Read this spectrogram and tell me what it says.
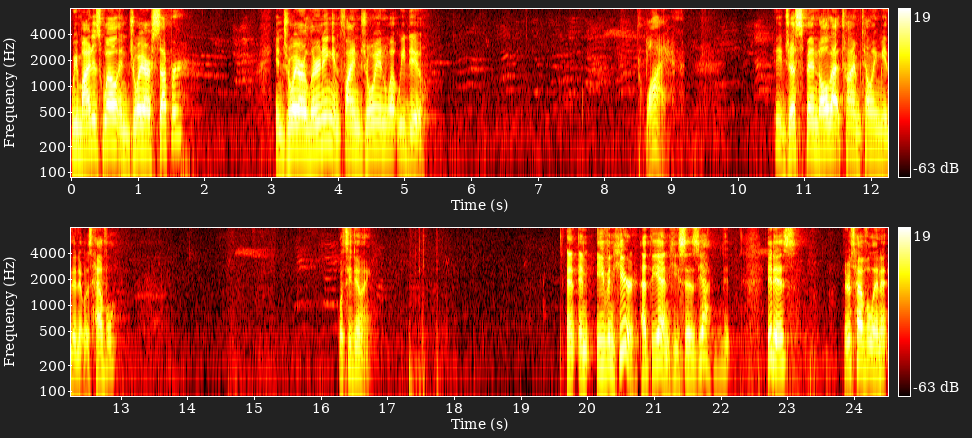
we might as well enjoy our supper, enjoy our learning, and find joy in what we do. Why? He just spend all that time telling me that it was Hevel? What's he doing? And, and even here at the end, he says, Yeah, it, it is. There's Hevel in it.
